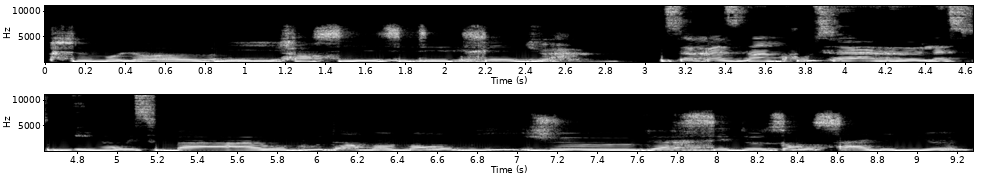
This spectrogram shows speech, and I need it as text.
pneumologues, les, enfin c'était très dur. Ça passe d'un coup, ça, euh, la semaine du nourrisson? Bah, au bout d'un moment, oui. Je, vers ses deux ans, ça allait mieux.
